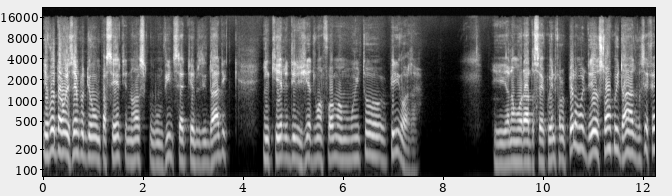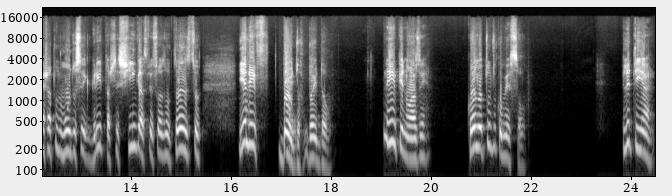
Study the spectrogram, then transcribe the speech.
Eu vou dar um exemplo de um paciente nosso com 27 anos de idade, em que ele dirigia de uma forma muito perigosa. E a namorada saiu com ele e falou: pelo amor de Deus, toma cuidado, você fecha todo mundo, você grita, você xinga as pessoas no trânsito. E ele, doido, doidão. Nem hipnose, quando tudo começou. Ele tinha,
